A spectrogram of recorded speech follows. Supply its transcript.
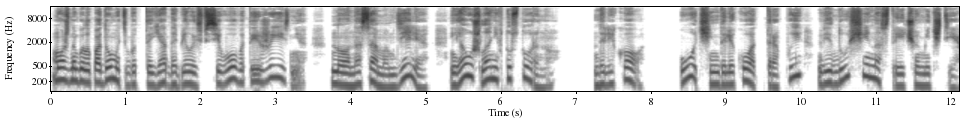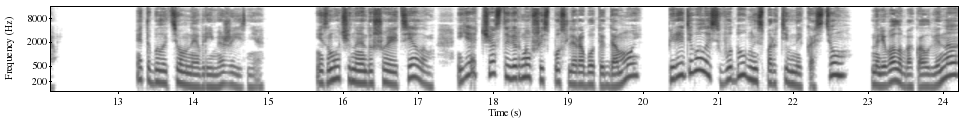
Можно было подумать, будто я добилась всего в этой жизни, но на самом деле я ушла не в ту сторону. Далеко, очень далеко от тропы, ведущей навстречу мечте. Это было темное время жизни, Измученная душой и телом, я, часто вернувшись после работы домой, переодевалась в удобный спортивный костюм, наливала бокал вина,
